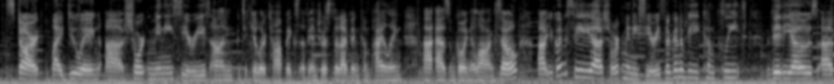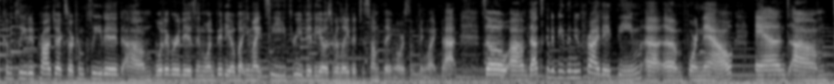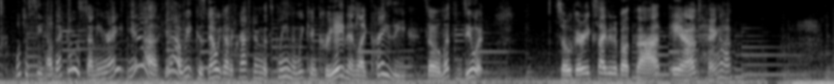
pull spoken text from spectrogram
start by doing a short mini series on particular topics of interest that I've been compiling uh, as I'm going along. So uh, you're going to see a short mini series. They're going to be complete videos, uh, completed projects, or completed um, whatever it is in one video, but you might see three videos related to something or something like that. So um, that's going to be the new Friday theme uh, um, for now. And um, we'll just see how that goes, Sunny, right? Yeah, yeah, we because now we got a craft room that's clean and we can create in like crazy. So let's do it. So very excited about that. And hang on.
